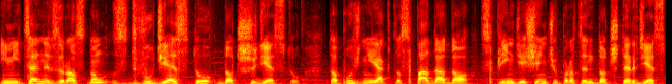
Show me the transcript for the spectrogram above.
i mi ceny wzrosną z 20 do 30, to później jak to spada do z 50% do 40,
